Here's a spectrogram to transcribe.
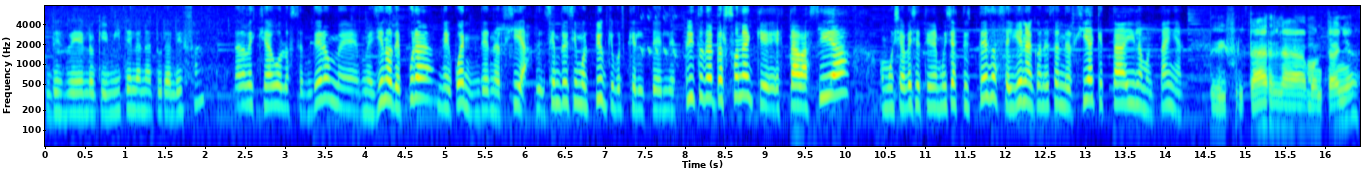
desde lo que emite la naturaleza. Cada vez que hago los senderos me, me lleno de pura necuen, de energía. Siempre decimos el piuque porque el, el, espíritu de la persona que está vacía o muchas veces tiene muchas tristezas se llena con esa energía que está ahí en la montaña. De disfrutar la montaña,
